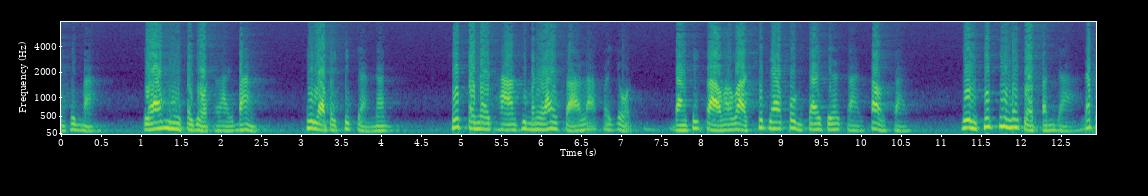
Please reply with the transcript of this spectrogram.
ำขึ้นมา แล้วมีประโยชน์อะไรบ้าง ที่เราไปคิดอย่างนั้น คิดไปในทางที่มันไร้สาระประโยชน์ ดังที่กล่าวมาว่าคิดแล้วกุ้มใจเสียใจเศร้าใจยิ่งคิดยิ่งไม่เกิดปัญญา แล้วไป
